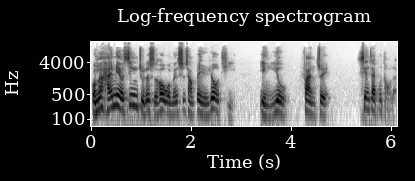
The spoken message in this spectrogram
我们还没有信主的时候，我们时常被肉体引诱犯罪。现在不同了，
